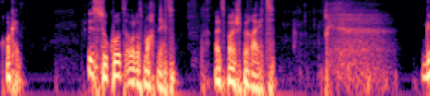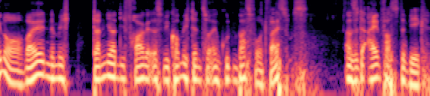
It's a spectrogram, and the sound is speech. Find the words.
Okay. Ist zu kurz, aber das macht nichts. Als Beispiel reicht's. Genau, weil nämlich dann ja die Frage ist, wie komme ich denn zu einem guten Passwort? Weißt du's? Also der einfachste Weg.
